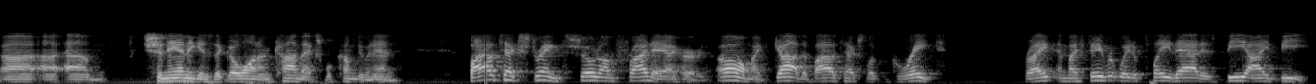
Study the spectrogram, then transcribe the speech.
uh, uh, um, shenanigans that go on on COMEX will come to an end. Biotech strength showed on Friday, I heard. Oh my God, the biotechs look great, right? And my favorite way to play that is BIB.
